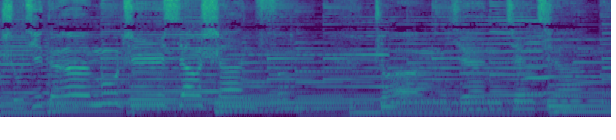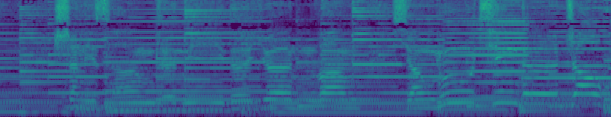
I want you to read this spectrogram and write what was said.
竖起的拇指向山峰。庄严坚强，山里藏着你的愿望，像母亲的召唤。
